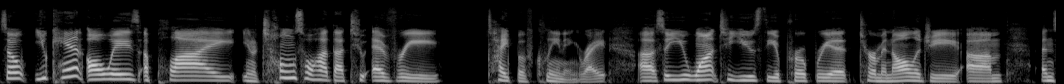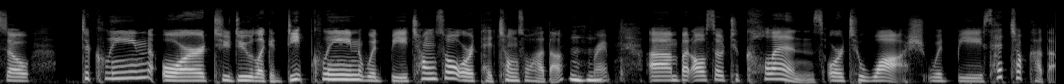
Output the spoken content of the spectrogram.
So you can't always apply, you know, 청소하다 to every type of cleaning, right? Uh, so you want to use the appropriate terminology. Um, and so to clean or to do like a deep clean would be 청소 or 대청소하다, right? Um, but also to cleanse or to wash would be 세척하다.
